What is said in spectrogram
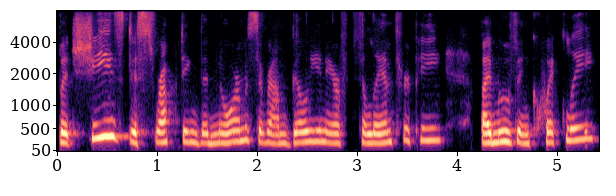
but she's disrupting the norms around billionaire philanthropy by moving quickly,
